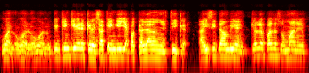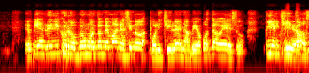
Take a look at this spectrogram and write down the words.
bueno, bueno, bueno. ¿Quién, quién quiere que le saquen guilla para que le hagan sticker? Ahí sí también. ¿Qué le pasa a esos manes? Es bien ridículo ver un montón de manes haciendo polichilena, viejo. Ponte a ver eso. Bien chistoso.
